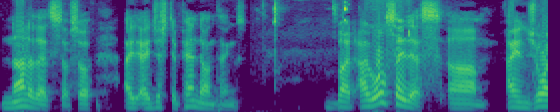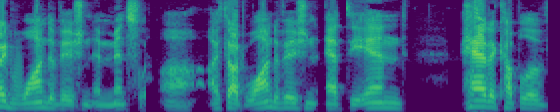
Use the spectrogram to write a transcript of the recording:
None of that stuff. So I, I just depend on things. But I will say this um, I enjoyed WandaVision immensely. Uh, I thought WandaVision at the end had a couple of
